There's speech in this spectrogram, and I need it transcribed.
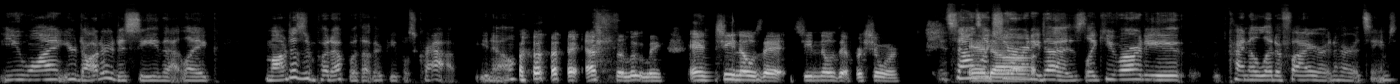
you want your daughter to see that, like, mom doesn't put up with other people's crap you know Absolutely. And she knows that. She knows that for sure. it sounds like she uh, already does like you've already kind of lit a fire in her it seems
